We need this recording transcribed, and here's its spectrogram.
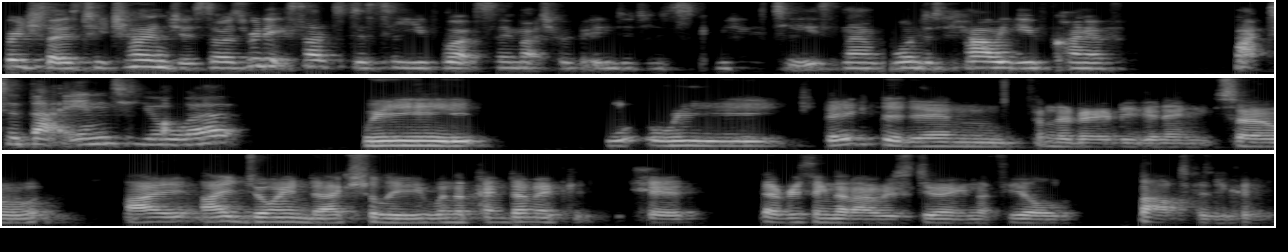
bridge those two challenges. So I was really excited to see you've worked so much with Indigenous communities, and I wondered how you've kind of factored that into your work. We we baked it in from the very beginning. So I I joined actually when the pandemic hit. Everything that I was doing in the field stopped because you couldn't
